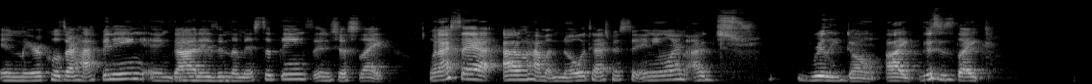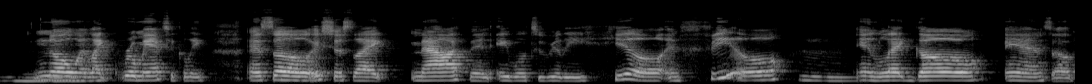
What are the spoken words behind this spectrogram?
and miracles are happening, and God is in mm-hmm. the midst of things. And it's just like when I say I, I don't have a no attachments to anyone, I just really don't. Like this is like no one like romantically, and so it's just like now I've been able to really heal and feel Mhm. and let go. And so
